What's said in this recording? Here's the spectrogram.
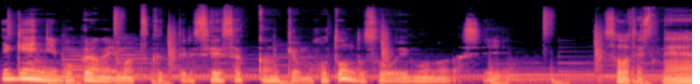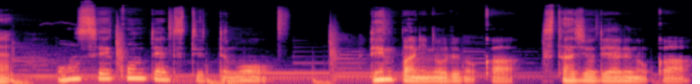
で現に僕らが今作ってる制作環境もほとんどそういうものだしそうですね。音声コンテンツって言っても電波に乗るのかスタジオでやるのか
